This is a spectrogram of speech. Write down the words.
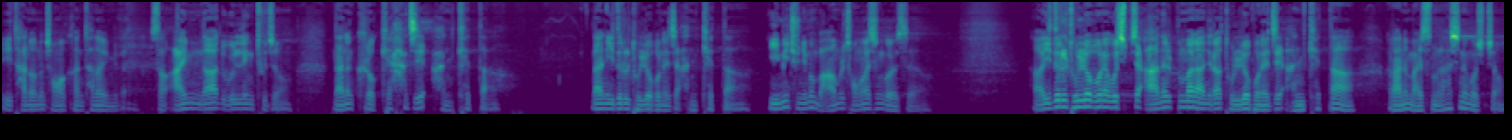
이 단어는 정확한 단어입니다. 그래서 I'm not willing to죠. 나는 그렇게 하지 않겠다. 난 이들을 돌려보내지 않겠다. 이미 주님은 마음을 정하신 거였어요. 아, 이들을 돌려보내고 싶지 않을 뿐만 아니라 돌려보내지 않겠다라는 말씀을 하시는 것이죠.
